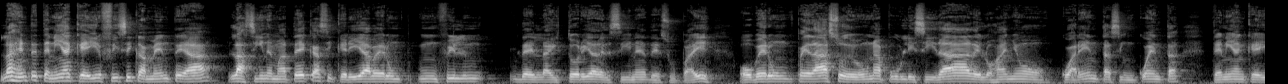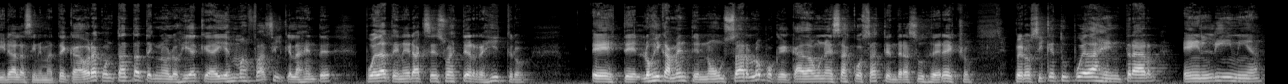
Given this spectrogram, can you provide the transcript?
la gente tenía que ir físicamente a la cinemateca si quería ver un, film de la historia del cine de su país o ver un pedazo de una publicidad de los años 40, 50, tenían que ir a la cinemateca. Ahora con tanta tecnología que hay es más fácil que la gente pueda tener acceso a este registro. Este, lógicamente no usarlo porque cada una de esas cosas tendrá sus derechos, pero sí que tú puedas entrar en línea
